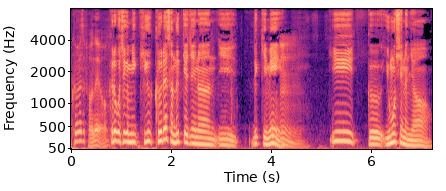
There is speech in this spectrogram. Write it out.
크면서 변해요. 그리고 지금 이 기- 글에서 느껴지는 이 느낌이 음. 이그 유모 씨는요.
